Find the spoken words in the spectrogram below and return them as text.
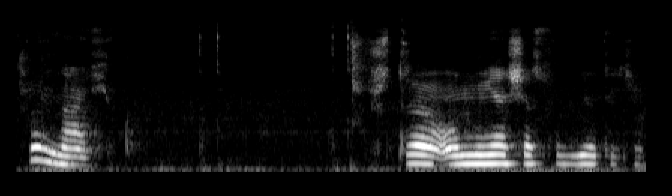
Что нафиг? Что он меня сейчас убьет этим?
